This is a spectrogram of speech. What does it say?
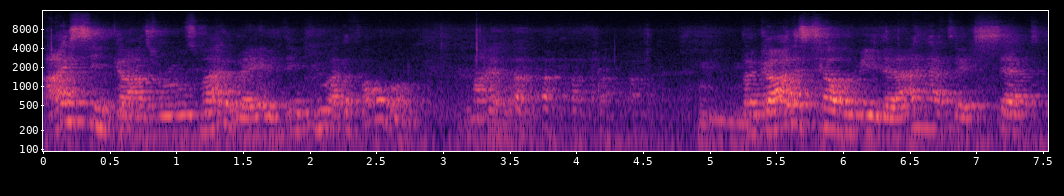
I see God's rules my way and think you ought to follow them my way. But God is telling me that I have to accept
